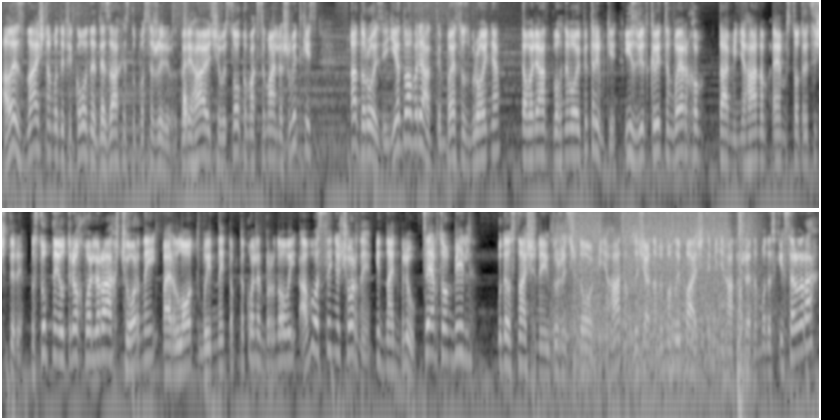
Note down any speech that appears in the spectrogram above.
але значно модифікований для захисту пасажирів, зберігаючи високу максимальну швидкість на дорозі. Є два варіанти: без озброєння та варіант вогневої підтримки із відкритим верхом та мініганом М134. Доступний у трьох кольорах: чорний, мерлот, винний, тобто колір бордовий, або синьо-чорний Midnight Blue. Цей автомобіль. Буде оснащений дуже чудовим мініганом. Звичайно, ви могли бачити мініган вже на модовських серверах,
